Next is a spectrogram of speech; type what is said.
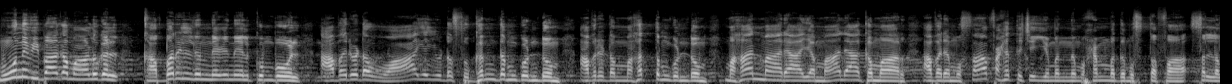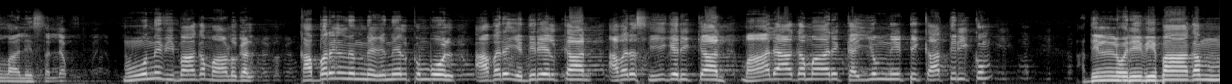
മൂന്ന് വിഭാഗം ആളുകൾ ഖബറിൽ നിന്ന് എഴുന്നേൽക്കുമ്പോൾ അവരുടെ വായയുടെ സുഗന്ധം കൊണ്ടും അവരുടെ മഹത്വം കൊണ്ടും മഹാന്മാരായ മാലാഖമാർ അവരെ മുസാഫഹത്ത് ചെയ്യുമെന്ന് മുഹമ്മദ് മുസ്തഫ സല്ലാ അലൈഹി വസല്ലം മൂന്ന് വിഭാഗം ആളുകൾ ഖബറിൽ നിന്ന് എഴുന്നേൽക്കുമ്പോൾ അവരെ എതിരേൽക്കാൻ അവരെ സ്വീകരിക്കാൻ മാലാകമാര് കയ്യും നീട്ടി കാത്തിരിക്കും. അതിൽ ഒരു വിഭാഗം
